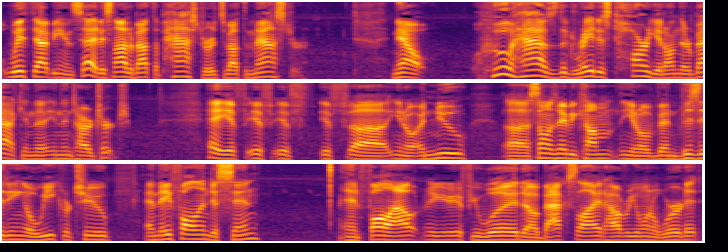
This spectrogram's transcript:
with that being said, it's not about the pastor, it's about the master. Now, who has the greatest target on their back in the in the entire church? Hey, if if if if uh, you know a new uh, someone's maybe come you know been visiting a week or two and they fall into sin and fall out, if you would, uh, backslide, however you want to word it.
